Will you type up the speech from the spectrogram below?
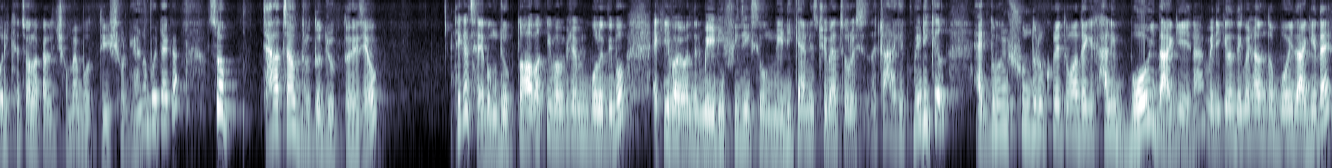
পরীক্ষা চলাকালীন সময় বত্রিশশো নিরানব্বই টাকা। সো যারা চাও দ্রুত যুক্ত হয়ে যাও। ঠিক আছে? এবং যুক্ত হওয়া কীভাবে আমি বলে দিব। একইভাবে আমাদের মেডি ফিজিক্স এবং মেডি কেমিস্ট্রি ব্যাচ রয়েছে টার্গেট মেডিকেল একদম আমি সুন্দর করে তোমাদেরকে খালি বই দাগিয়ে না মেডিকেল দেখবে সাধারণত বই দাগিয়ে দেয়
